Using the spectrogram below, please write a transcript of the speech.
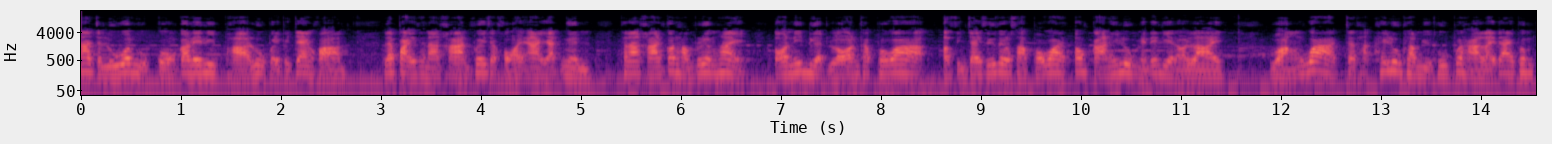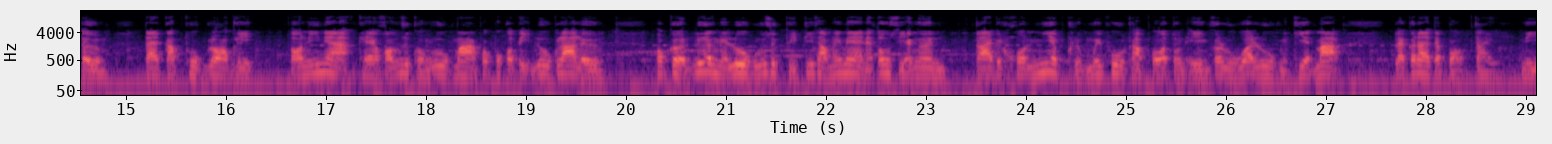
น่าจะรู้ว่าถูกโกงก็เลยรีบพาลูกไปไปแจ้งความ และไปธนาคารเพื่อจะขอให้อายัดเงิน ธนาคารก็ทำเรื่องให้ ตอนนี้เดือดร้อนครับเพราะว่าตัดสินใจซื้อโทรศัพท์เพราะว่าต้องการให้ลูกเนี่ยได้เรียนออนไลน์ หวังว่าจะให้ลูกทำ YouTube เพื่อหารายได้เพิ่มเติม แต่กลับถูกหลอกอีก ตอนนี้เนี่ยแคร์ความรู้สึกของลูกมากเพราะปกติลูกล่าเริงพอเกิดเรื่องเนี่ยลูกรู้สึกผิดที่ทำให้แม่เนี่ยต้องเสียเงิน กลายเป็นคนเงียบขรึมไม่พูดครับ เพราะว่าตนเองก็รู้ว่าลูกเนี่ยเครียดมาก และก็ได้แต่ปลอบใจนี่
